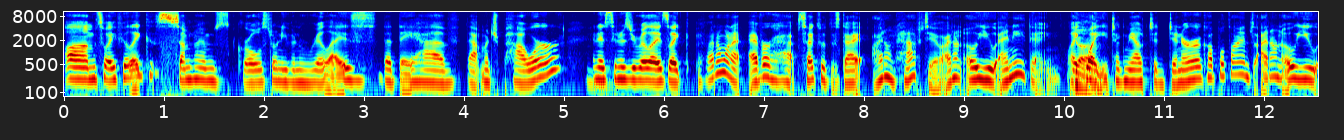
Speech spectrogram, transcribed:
Um, so I feel like sometimes girls don't even realize that they have that much power. And as soon as you realize, like, if I don't want to ever have sex with this guy, I don't have to. I don't owe you anything. Like, Yeah. what? You took me out to dinner a couple times. I don't owe you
